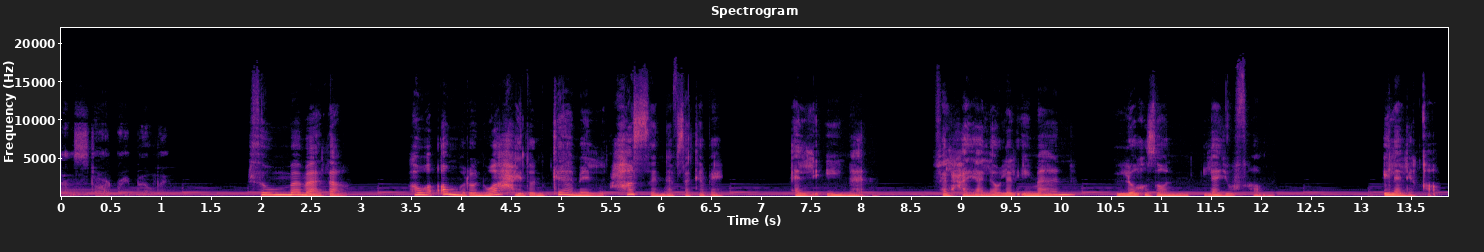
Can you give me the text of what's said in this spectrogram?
and start rebuilding. ثم ماذا؟ هو امر واحد كامل حصن نفسك به الإيمان. فالحياة لولا الإيمان لغز لا يفهم. إلى اللقاء.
